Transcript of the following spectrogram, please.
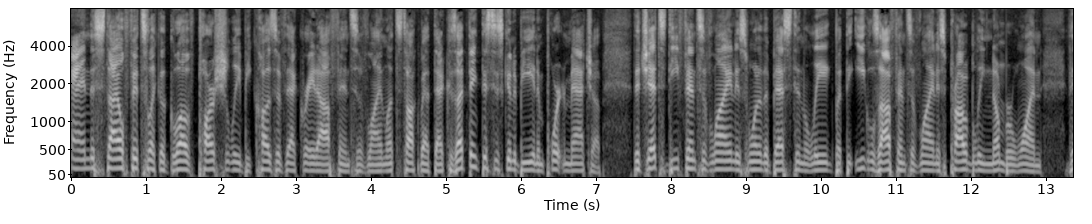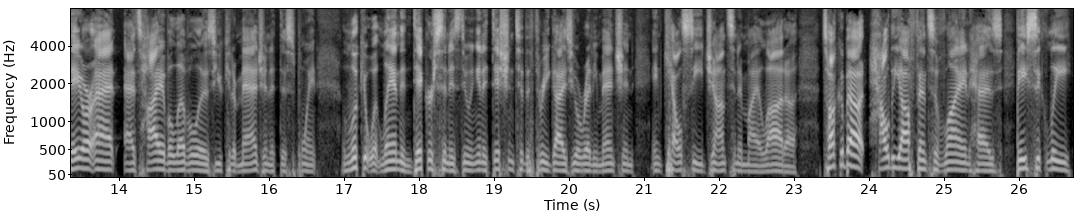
And the style fits like a glove partially because of that great offensive line. Let's talk about that because I think this is going to be an important matchup. The Jets' defensive line is one of the best in the league, but the Eagles' offensive line is probably number one. They are at as high of a level as you could imagine at this point. Look at what Landon Dickerson is doing, in addition to the three guys you already mentioned in Kelce, Johnson, and Mailata. Talk about how the offensive line has basically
